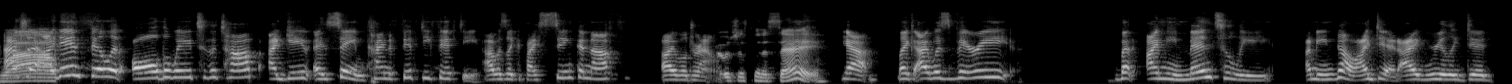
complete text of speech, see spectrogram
Wow. Actually, I didn't fill it all the way to the top. I gave a uh, same kind of 50 50. I was like, if I sink enough, I will drown. I was just going to say. Yeah. Like I was very, but I mean, mentally, I mean, no, I did. I really did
